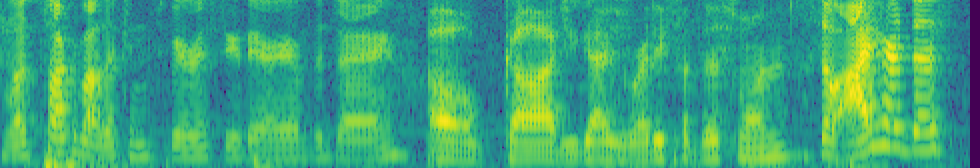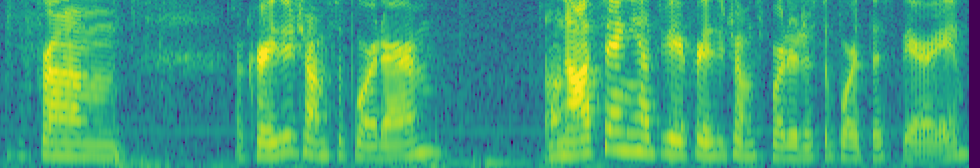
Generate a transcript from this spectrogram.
let's talk about the conspiracy theory of the day. Oh God, you guys ready for this one? So I heard this from a crazy Trump supporter. Not saying you have to be a crazy Trump supporter to support this theory,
